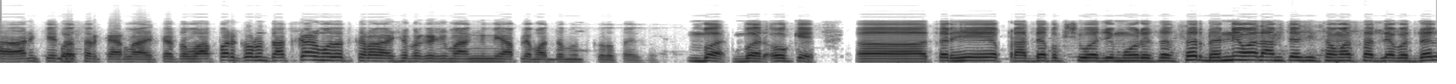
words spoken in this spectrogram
आणि केंद्र. सरकारला आहे. त्याचा वापर करून तात्काळ मदत करावी अशा प्रकारची मागणी मी आपल्या माध्यमातून करत आहे सर. बर बर ओके. तर हे प्राध्यापक शिवाजी मोरे सर. सर धन्यवाद आमच्याशी संवाद साधल्याबद्दल.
